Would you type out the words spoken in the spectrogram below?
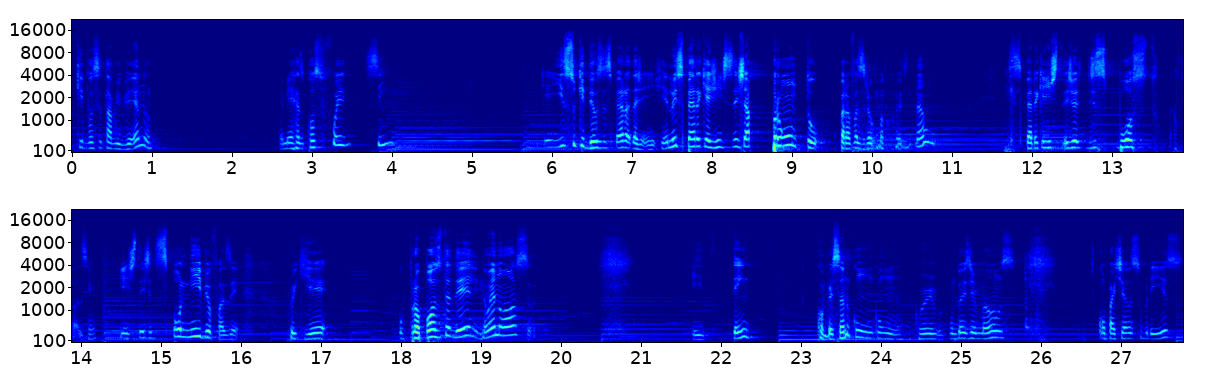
o que você está vivendo? E a minha resposta foi sim. Que é isso que Deus espera da gente. Ele não espera que a gente esteja pronto para fazer alguma coisa. Não. Ele espera que a gente esteja disposto fazer, que a gente esteja disponível a fazer, porque o propósito é dele, não é nosso. E tem, conversando com, com, com dois irmãos, compartilhando sobre isso,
